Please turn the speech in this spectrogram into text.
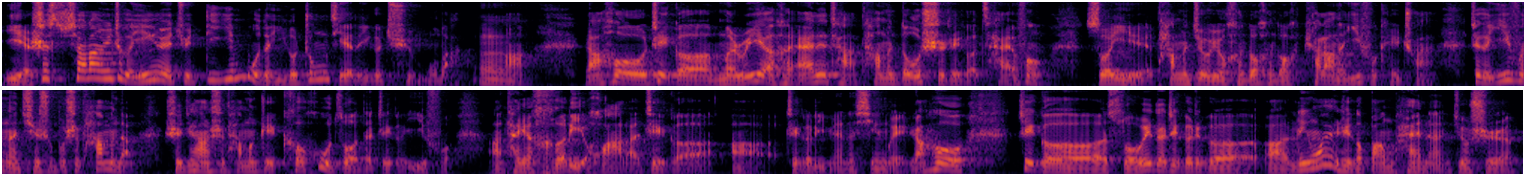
也是相当于这个音乐剧第一幕的一个终结的一个曲目吧，嗯啊。然后这个 Maria 和 Anita 他们都是这个裁缝，所以他们就有很多很多漂亮的衣服可以穿。这个衣服呢，其实不是他们的，实际上是他们给客户做的这个衣服啊。他也合理化了这个啊这个里面的行为。然后这个所谓的这个这个啊，另外这个帮派呢，就是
